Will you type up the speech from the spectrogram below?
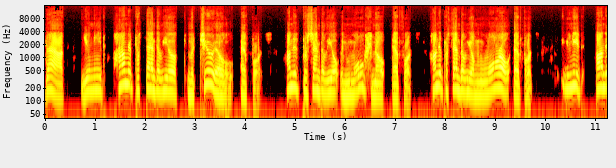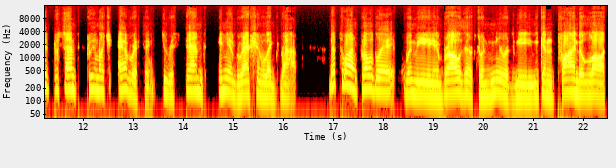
that, you need 100% of your material efforts, 100% of your emotional efforts, 100% of your moral efforts. You need 100% pretty much everything to withstand any aggression like that. that's why probably when we browse through news, we, we can find a lot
